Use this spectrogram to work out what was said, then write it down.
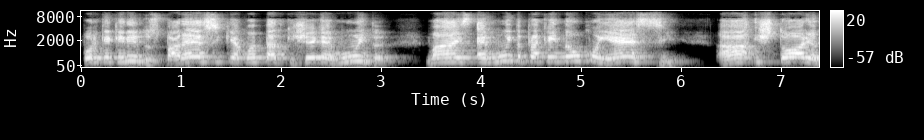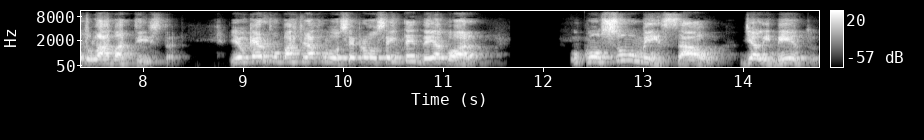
Porque, queridos, parece que a quantidade que chega é muita, mas é muita para quem não conhece a história do Lar Batista. E eu quero compartilhar com você para você entender agora. O consumo mensal de alimento,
